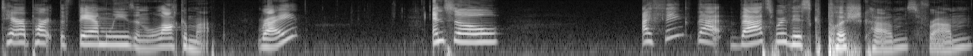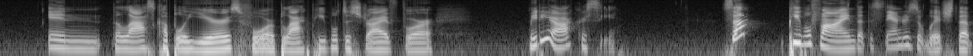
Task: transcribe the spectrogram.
Tear apart the families and lock them up, right? And so I think that that's where this push comes from in the last couple of years for black people to strive for mediocrity. Some people find that the standards at which the,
